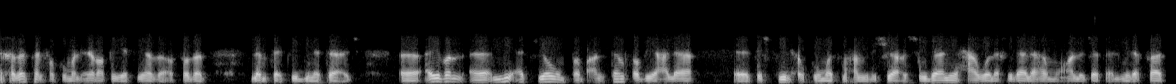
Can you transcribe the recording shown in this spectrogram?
اتخذتها الحكومة العراقية في هذا الصدد. لم تأتي بنتائج. أيضا 100 يوم طبعا تنقضي على تشكيل حكومة محمد الشيع السوداني حاول خلالها معالجة الملفات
